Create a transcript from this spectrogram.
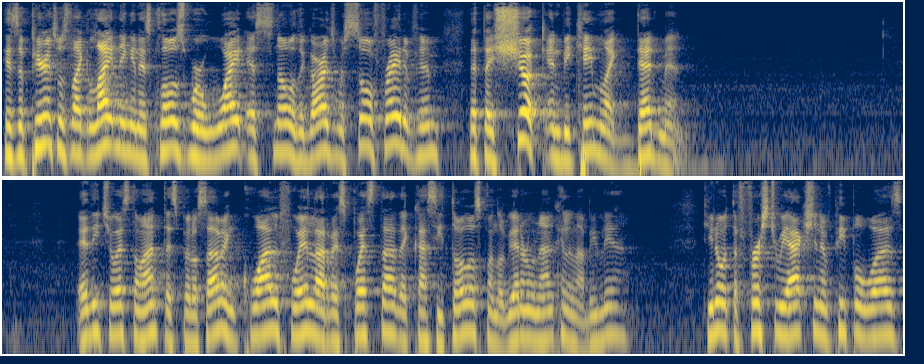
His appearance was like lightning, and his clothes were white as snow. The guards were so afraid of him that they shook and became like dead men. He dicho esto antes, pero ¿saben cuál fue la respuesta de casi todos cuando vieron un ángel en la Biblia? Do you know what the first reaction of people was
